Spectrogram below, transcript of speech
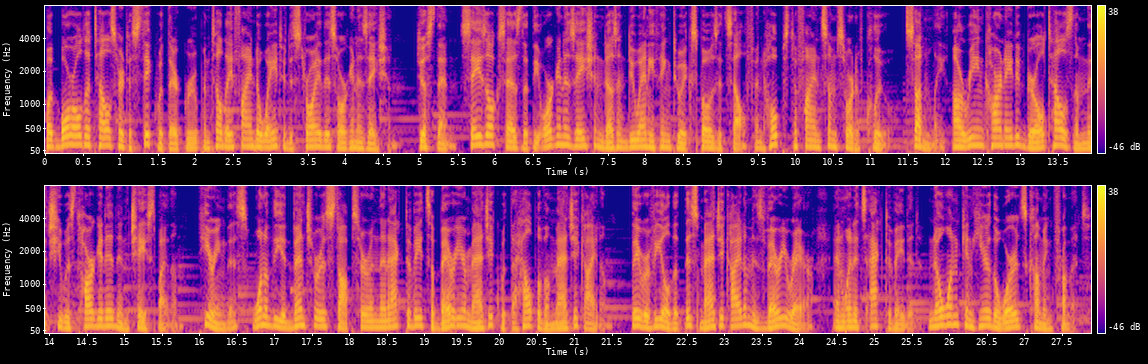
but Borolda tells her to stick with their group until they find a way to destroy this organization. Just then, Sazok says that the organization doesn't do anything to expose itself and hopes to find some sort of clue. Suddenly, our reincarnated girl tells them that she was targeted and chased by them. Hearing this, one of the adventurers stops her and then activates a barrier magic with the help of a magic item. They reveal that this magic item is very rare, and when it's activated, no one can hear the words coming from it.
